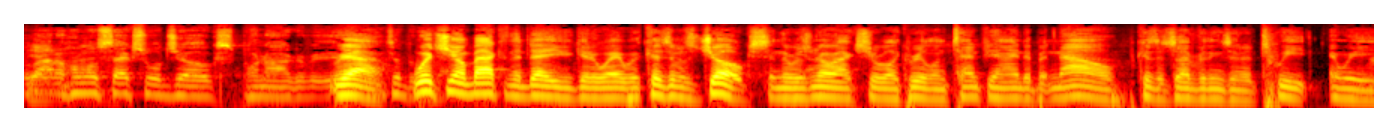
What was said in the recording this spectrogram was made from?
a yeah. lot of homosexual jokes, pornography. yeah, typical. which you know back in the day you could get away with because it was jokes and there was no actual like real intent behind it. But now because it's everything's in a tweet and we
